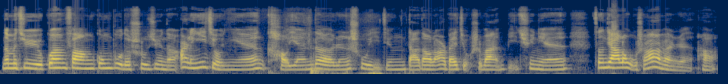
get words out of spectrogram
那么据官方公布的数据呢，二零一九年考研的人数已经达到了二百九十万，比去年增加了五十二万人哈。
